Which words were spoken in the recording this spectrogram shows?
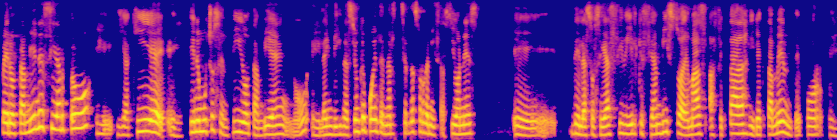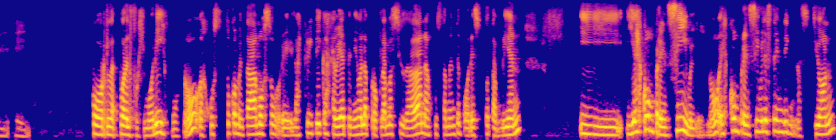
pero también es cierto, eh, y aquí eh, eh, tiene mucho sentido también, ¿no? la indignación que pueden tener ciertas organizaciones de la sociedad civil que se han visto además afectadas directamente por, por, por, el Fujimorismo, ¿no? Justo comentábamos sobre las críticas que había tenido la proclama ciudadana, justamente por esto también, y, es comprensible, ¿no? Es comprensible esta indignación,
